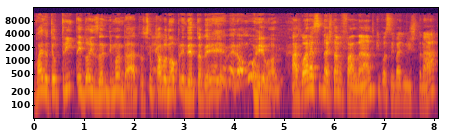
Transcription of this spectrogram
vai, eu tenho 32 anos de mandato. Se o é. cabo não aprender também, aí é melhor morrer logo. Agora, se nós estamos falando que você vai administrar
